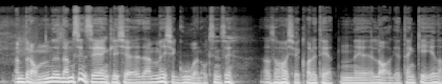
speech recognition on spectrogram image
Men Brann de synes jeg egentlig ikke De er ikke gode nok, syns jeg. Altså Har ikke kvaliteten i laget, tenker jeg, da.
